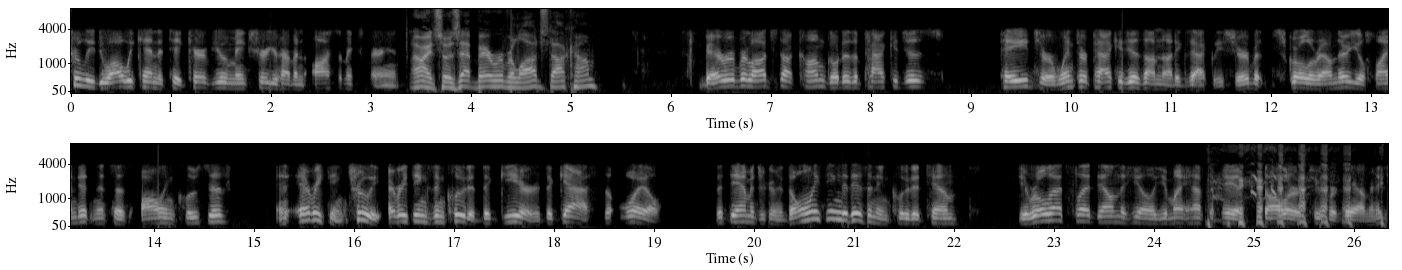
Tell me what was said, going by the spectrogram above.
truly do all we can to take care of you and make sure you have an awesome experience. All right, so is that BearRiverLodge.com? BearRiverLodge.com. Go to the packages page or winter packages. I'm not exactly sure, but scroll around there. You'll find it, and it says all inclusive. And everything, truly, everything's included the gear, the gas, the oil, the damage agreement. The only thing that isn't included, Tim, if you roll that sled down the hill, you might have to pay a dollar or two for damage.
